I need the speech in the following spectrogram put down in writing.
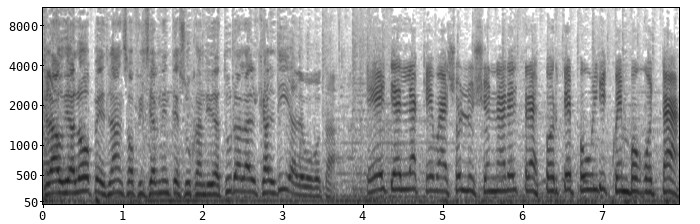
Claudia López lanza oficialmente su candidatura a la alcaldía de Bogotá. Ella es la que va a solucionar el transporte público en Bogotá,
